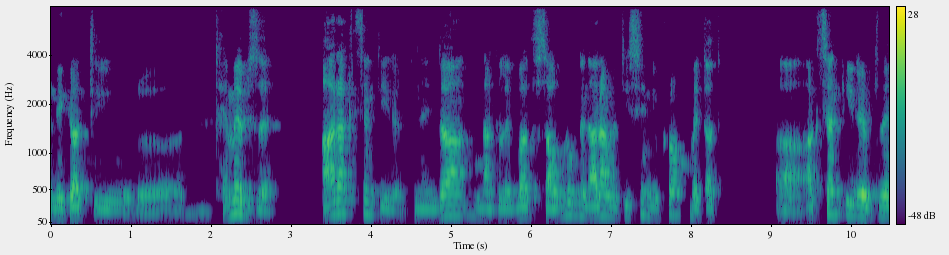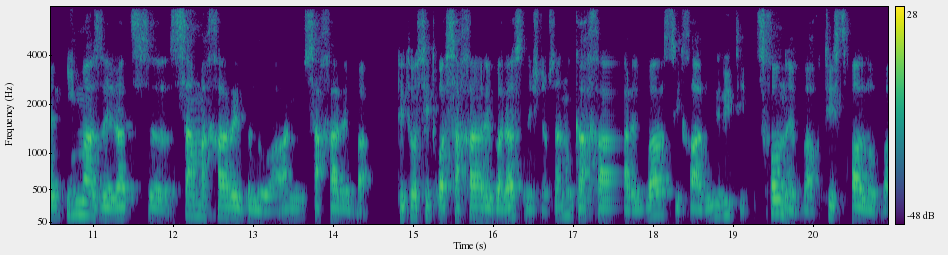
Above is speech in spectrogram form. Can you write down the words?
ნეგატიურ თემებზე არ აქცენტირებდნენ და ნაკლებად საუბრობდნენ არამედ ისინი უფრო მეტად აქცენტირებდნენ იმაზე, რაც სამახარებლოა, ანუ სახარება. თვითონ სიტყვა სახარება რას ნიშნავს? ანუ გახარება სიხარულით, ცხონება, ღვთისწყალობა,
